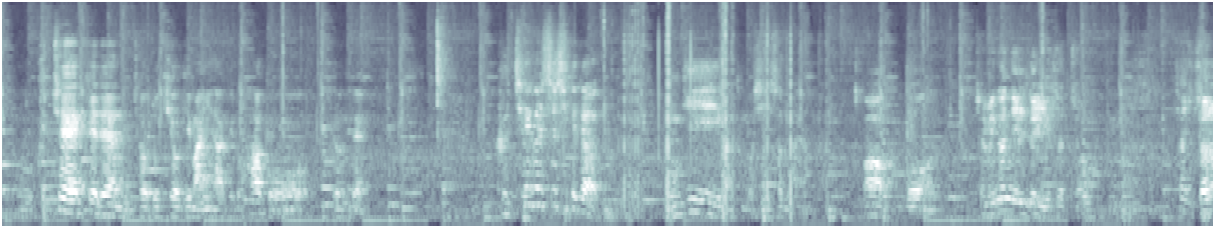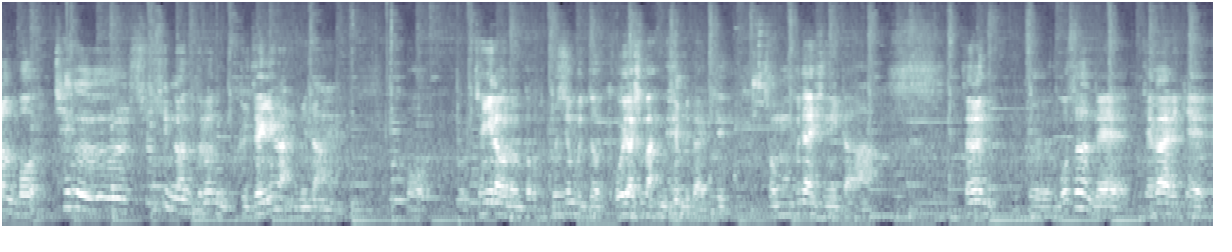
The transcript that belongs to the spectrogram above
그, 그 책에 대한 저도 기억이 많이 나기도 하고 그런데 그 책을 쓰시게 된 동기 같은 것이 있었나요? 어, 뭐 재밌는 일들이 있었죠. 사실 저는 뭐 책을 쓸 수 있는 그런 글쟁이는 아닙니다. 네. 뭐, 뭐 쟁이라고 그러면 또 보시는 분들 오해하시면 안 됩니다. 전문 분야이시니까 저는 그 못 쓰는데 제가 이렇게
